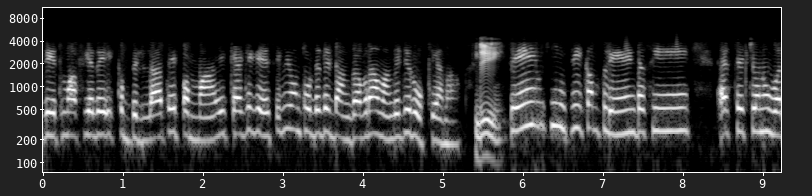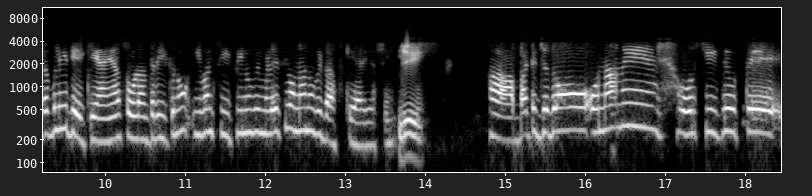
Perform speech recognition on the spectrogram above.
ਰੇਤ ਮਾਫੀਆ ਦੇ ਇੱਕ ਬਿੱਲਾ ਤੇ ਪੰਮਾ ਇਹ ਕਹਿ ਕੇ ਗਏ ਸੀ ਵੀ ਹੁਣ ਤੁਹਾਡੇ ਤੇ ਡਾਂਗਾ ਭਰਾਵਾਂਗੇ ਜੇ ਰੋਕਿਆ ਨਾ। ਜੀ। ਸੇਮ ਚੀਜ਼ ਦੀ ਕੰਪਲੇਂਟ ਅਸੀਂ ਐਸਐਚਓ ਨੂੰ ਵਰਬਲੀ ਦੇ ਕੇ ਆਏ ਆ 16 ਤਰੀਕ ਨੂੰ ਈਵਨ ਸੀਪੀ ਨੂੰ ਵੀ ਮਿਲੇ ਸੀ ਉਹਨਾਂ ਨੂੰ ਵੀ ਦੱਸ ਕੇ ਆਏ ਅਸੀਂ। ਜੀ। ਹਾਂ ਬਟ ਜਦੋਂ ਉਹਨਾਂ ਨੇ ਉਸ ਚੀਜ਼ ਦੇ ਉੱਤੇ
